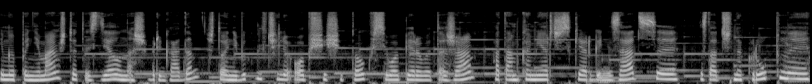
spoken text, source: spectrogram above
и мы понимаем, что это сделала наша бригада, что они выключили общий щиток всего первого этажа, а там коммерческие организации, достаточно крупные,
